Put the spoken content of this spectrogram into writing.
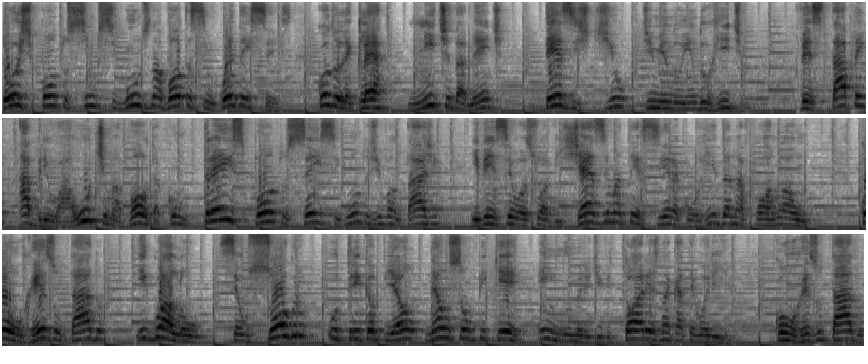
2.5 segundos na volta 56, quando Leclerc nitidamente desistiu, diminuindo o ritmo. Verstappen abriu a última volta com 3.6 segundos de vantagem e venceu a sua 23ª corrida na Fórmula 1. Com o resultado, igualou seu sogro, o tricampeão Nelson Piquet, em número de vitórias na categoria. Com o resultado,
